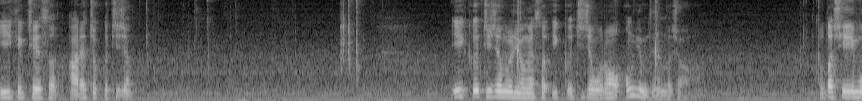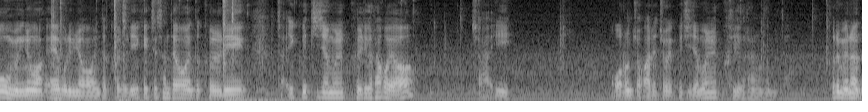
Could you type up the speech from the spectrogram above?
이 객체에서 아래쪽 끝 지점 이 끝 지점을 이용해서 이 끝 지점으로 옮기면 되는 거죠. 또다시 move 명령어 M을 입력하고 엔터 클릭, 객체 선택하고 엔터 클릭. 자, 이 끝 지점을 클릭을 하고요. 자, 이 오른쪽 아래쪽의 끝 지점을 클릭을 하는 겁니다. 그러면은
